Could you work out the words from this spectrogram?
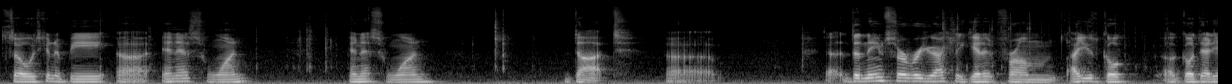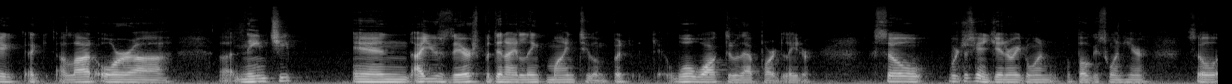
so it's going to be uh, ns1 ns1 dot uh, uh, the name server you actually get it from I use Go uh, GoDaddy a, a lot or uh, uh, Namecheap and I use theirs but then I link mine to them but we'll walk through that part later so we're just going to generate one a bogus one here so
